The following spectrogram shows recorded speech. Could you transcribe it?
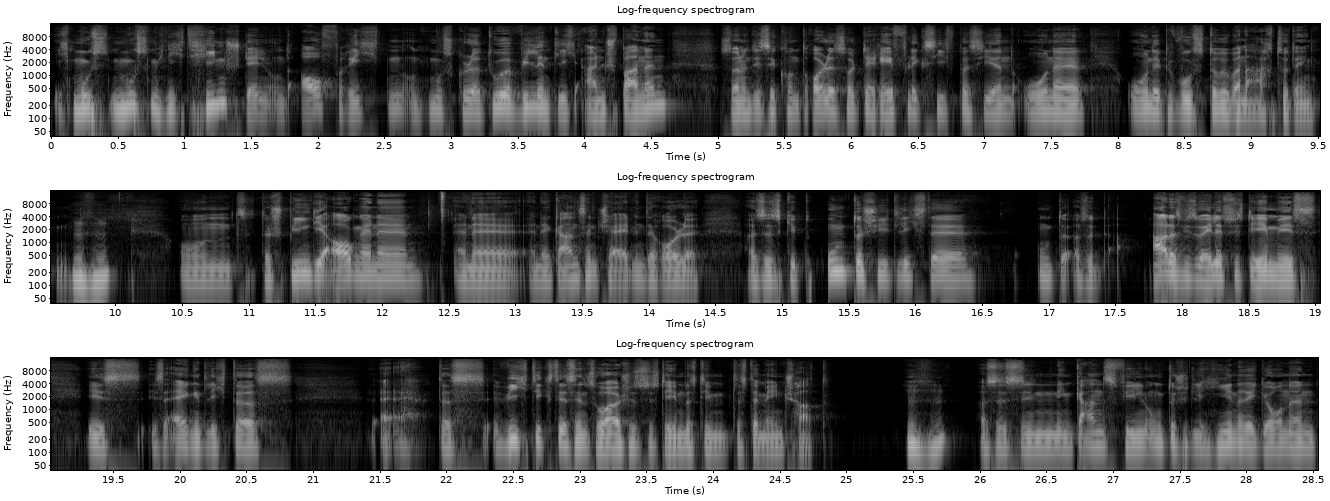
ich muss, muss mich nicht hinstellen und aufrichten und Muskulatur willentlich anspannen, sondern diese Kontrolle sollte reflexiv passieren, ohne, ohne bewusst darüber nachzudenken. Mhm. Und da spielen die Augen eine, eine, eine ganz entscheidende Rolle. Also es gibt unterschiedlichste, also A, das visuelle System ist, ist, ist eigentlich das, äh, das wichtigste sensorische System, das, die, das der Mensch hat. Mhm. Also es sind in ganz vielen unterschiedlichen Hirnregionen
